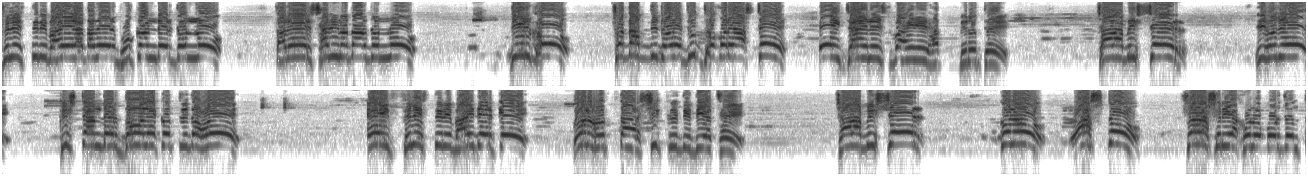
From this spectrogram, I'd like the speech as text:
ফিলিস্তিনি ভাইয়েরা তাদের ভূখণ্ডের জন্য তাদের স্বাধীনতার জন্য দীর্ঘ শতাব্দী ধরে যুদ্ধ করে আসছে এই জাইনিস্ট বাহিনীর বিরুদ্ধে। সারা বিশ্বের ইহুদি খ্রিস্টানদের দল একত্রিত হয়ে এই ফিলিস্তিনি ভাইদেরকে গণহত্যার স্বীকৃতি দিয়েছে। সারা বিশ্বের কোন রাষ্ট্র সরাসরি এখনও পর্যন্ত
